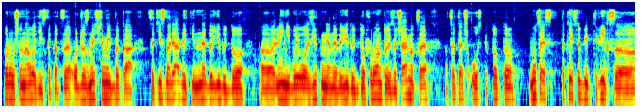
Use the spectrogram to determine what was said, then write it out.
порушена логістика. Це отже, знищений БК. Це ті снаряди, які не доїдуть до е, лінії бойового зіткнення, не доїдуть до фронту. І звичайно, це, це теж успіх. Тобто, ну це такий собі твікс е,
